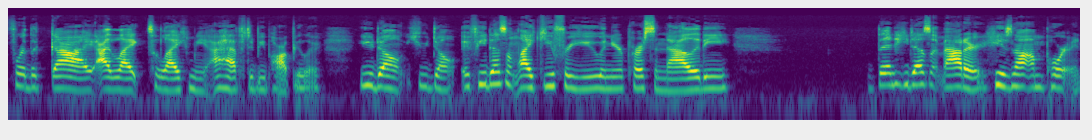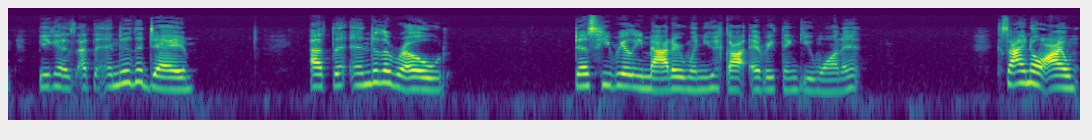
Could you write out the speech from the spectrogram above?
for the guy I like to like me, I have to be popular. You don't. You don't. If he doesn't like you for you and your personality, then he doesn't matter. He's not important because at the end of the day, at the end of the road, does he really matter when you got everything you wanted? Cuz I know I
